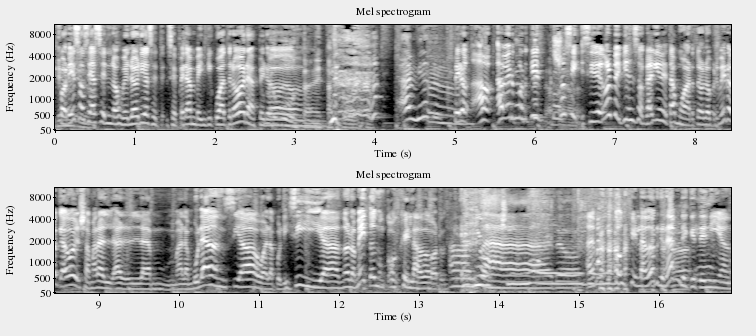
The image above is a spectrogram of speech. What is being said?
qué Por eso miedo. se hacen los velorios, se, se esperan 24 horas, pero. Me gustan estas cosas. Ah, mira. Pero, a, a ver, ¿por qué? Yo si, si de golpe pienso que alguien está muerto, lo primero que hago es llamar al- al- a la ambulancia o a la policía. No lo meto en un congelador. Ay, claro. Además, qué congelador grande que tenían.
